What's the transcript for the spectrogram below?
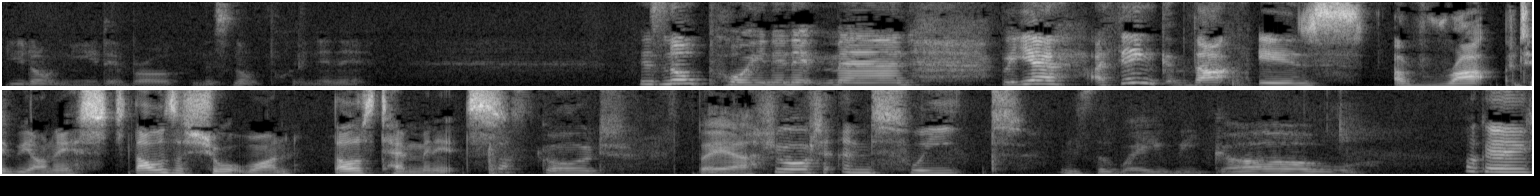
you don't need it, bro. There's no point in it. There's no point in it, man. But yeah, I think that is a wrap. To be honest, that was a short one. That was ten minutes. That's good. But yeah, Short and sweet. is the way we go. Okay,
